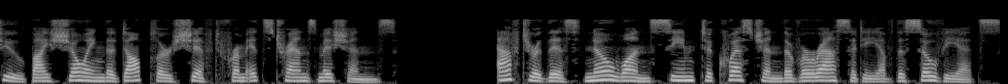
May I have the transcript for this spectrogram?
2 by showing the Doppler shift from its transmissions. After this no one seemed to question the veracity of the Soviets.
